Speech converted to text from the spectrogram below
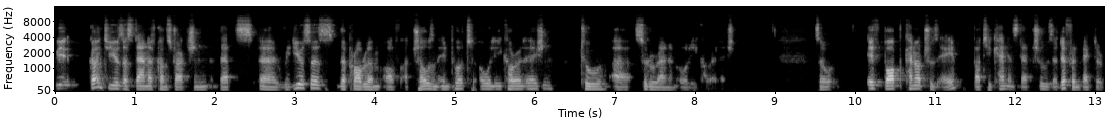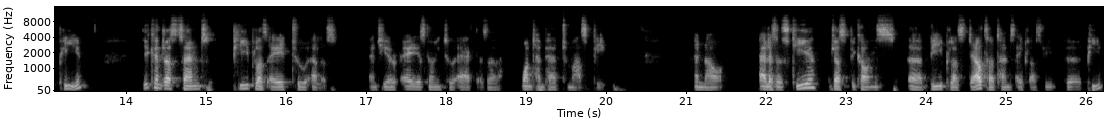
we're going to use a standard construction that uh, reduces the problem of a chosen input OLE correlation to a pseudo-random OLE correlation. So if Bob cannot choose A, but he can instead choose a different vector P, he can just send P plus A to Alice. And here A is going to act as a one-time pad to mask P. And now Alice's key just becomes uh, B plus delta times A plus v, uh, P.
